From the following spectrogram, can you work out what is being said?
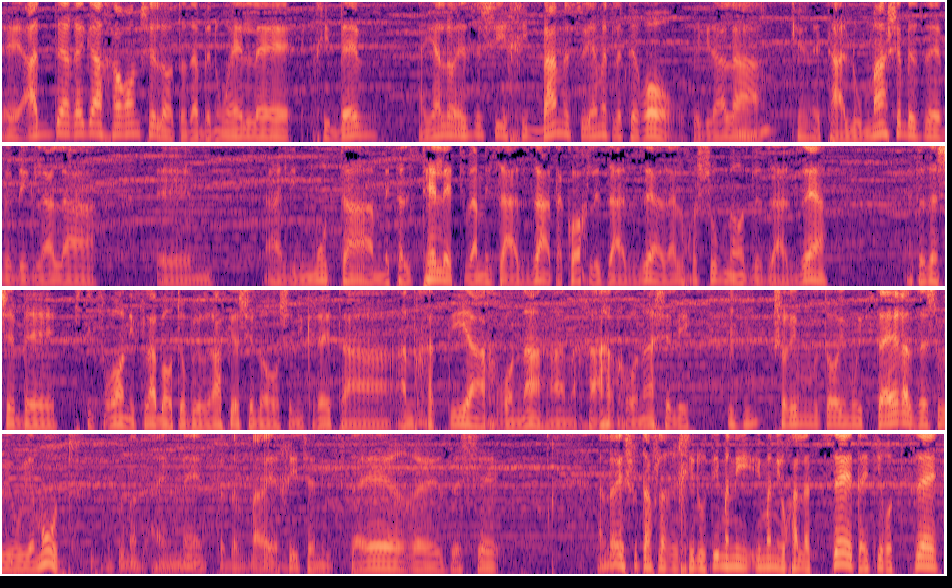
אה, עד הרגע האחרון שלו, אתה יודע, בנואל אה, חיבב, היה לו איזושהי חיבה מסוימת לטרור, בגלל. כן. התעלומה שבזה ובגלל ה... אמ, האלימות המטלטלת והמזעזעת, הכוח לזעזע, היה לו חשוב מאוד לזעזע. אתה יודע שבספרו הנפלא באוטוביוגרפיה שלו, שנקראת ההנחתי האחרונה, ההנחה האחרונה שלי, מהמם. שואלים אותו אם הוא יצטער על זה שהוא הוא ימות. אז הוא אומר, האמת, הדבר היחיד שאני אצטער אה, זה ש... אני לא אהיה שותף לרכילות. אם אני, אם אני אוכל לצאת, הייתי רוצה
